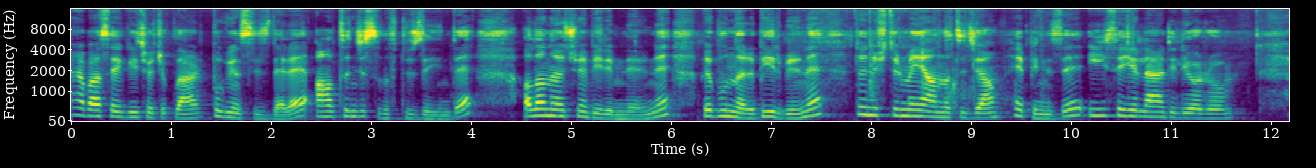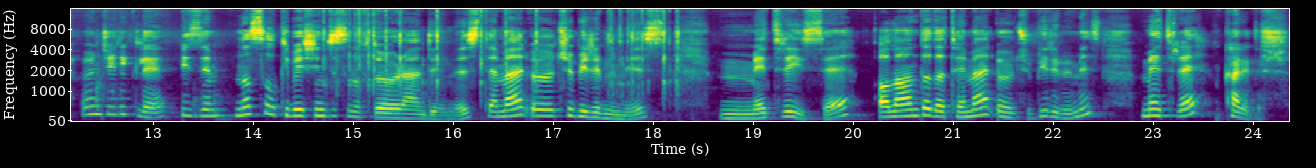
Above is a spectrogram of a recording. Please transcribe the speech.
Merhaba sevgili çocuklar. Bugün sizlere 6. sınıf düzeyinde alan ölçme birimlerini ve bunları birbirine dönüştürmeyi anlatacağım. Hepinize iyi seyirler diliyorum. Öncelikle bizim nasıl ki 5. sınıfta öğrendiğimiz temel ölçü birimimiz metre ise alanda da temel ölçü birimimiz metre karedir.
